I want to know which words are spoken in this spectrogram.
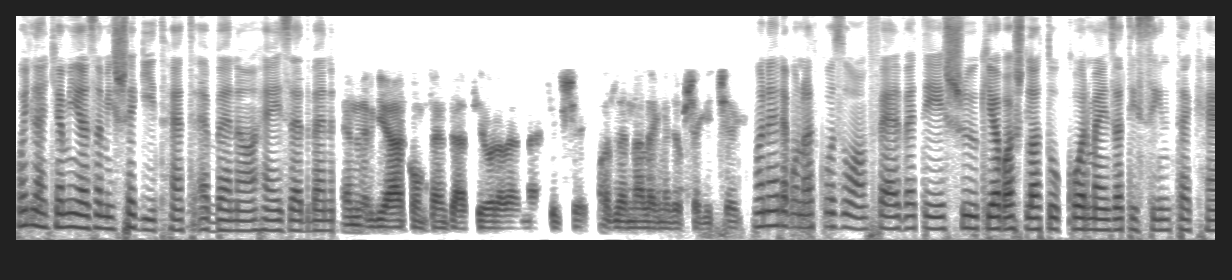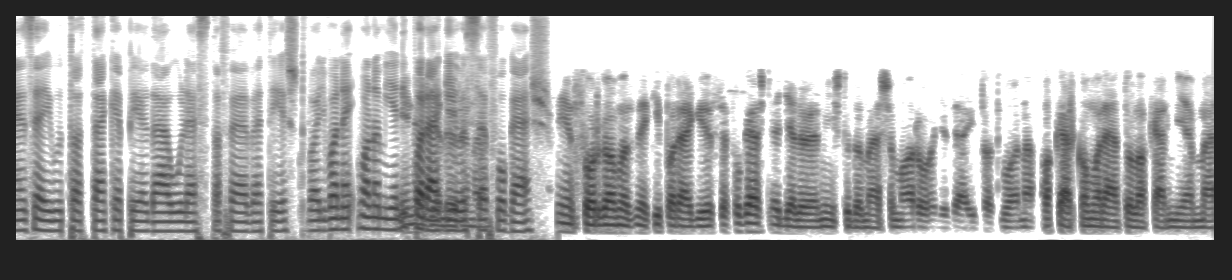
Hogy látja, mi az, ami segíthet ebben a helyzetben? Energiárkompenzációra lenne szükség. Az lenne a legnagyobb segítség. Van erre vonatkozóan felvetésük, javaslatuk kormányzati szintekhez? Eljutatták-e például ezt a felvetést? Vagy van-e valamilyen Én iparági összefogás? Nem. Én szorgalmaznék iparági összefogást, egyelőre nincs tudomásom arról, hogy ez eljutott volna. Akár kamarától, akár milyen más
